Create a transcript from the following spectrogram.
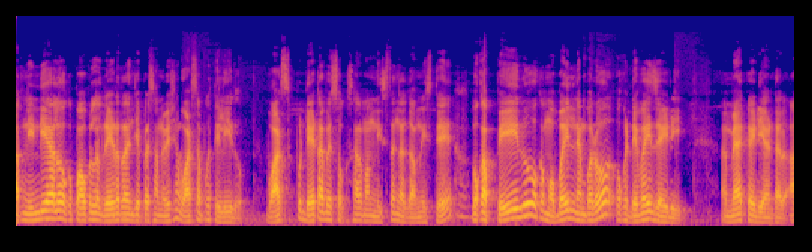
అతను ఇండియాలో ఒక పాపులర్ లీడర్ అని చెప్పేసి అన్న విషయం వాట్సాప్కి తెలియదు. వాట్సాప్ డేటాబేస్ ఒకసారి మనం నిశ్చితంగా గమనిస్తే ఒక పేరు ఒక మొబైల్ నెంబరు ఒక డివైస్ ఐడి. మ్యాక్ ఐడి అంటారు. ఆ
